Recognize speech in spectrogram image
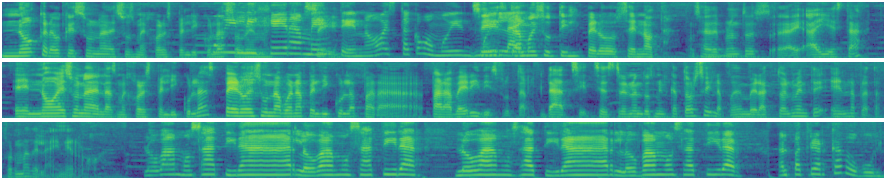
No creo que es una de sus mejores películas. Muy ligeramente, ¿no? Está como muy, Sí, muy está light. muy sutil, pero se nota. O sea, de pronto es- ahí, ahí está. Eh, no es una de las mejores películas, pero es una buena película para, para ver y disfrutar. That's it. Se estrenó en 2014 y la pueden ver actualmente en la plataforma de la N Roja. Lo vamos a tirar, lo vamos a tirar, lo vamos a tirar, lo vamos a tirar. Al patriarcado, Bull.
